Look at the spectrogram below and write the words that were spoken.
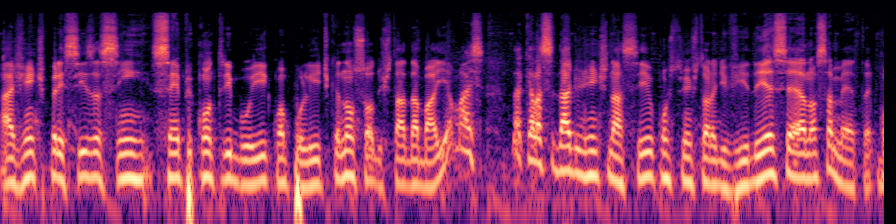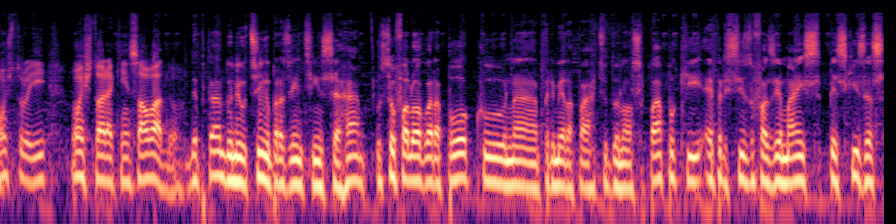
a gente precisa sim sempre contribuir com a política, não só do estado da Bahia, mas daquela cidade onde a gente nasceu, construir uma história de vida. E essa é a nossa meta, construir uma história aqui em Salvador. Deputado Niltinho, para a gente encerrar, o senhor falou agora há pouco, na primeira parte do nosso papo, que é preciso fazer mais pesquisas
